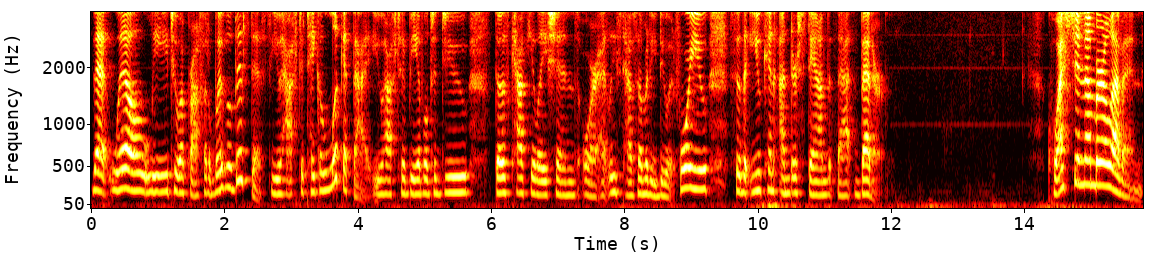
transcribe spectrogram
that will lead to a profitable business. You have to take a look at that. You have to be able to do those calculations or at least have somebody do it for you so that you can understand that better. Question number 11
